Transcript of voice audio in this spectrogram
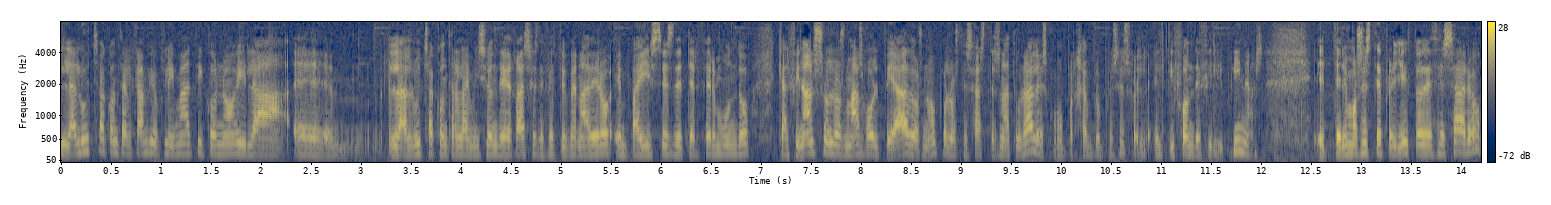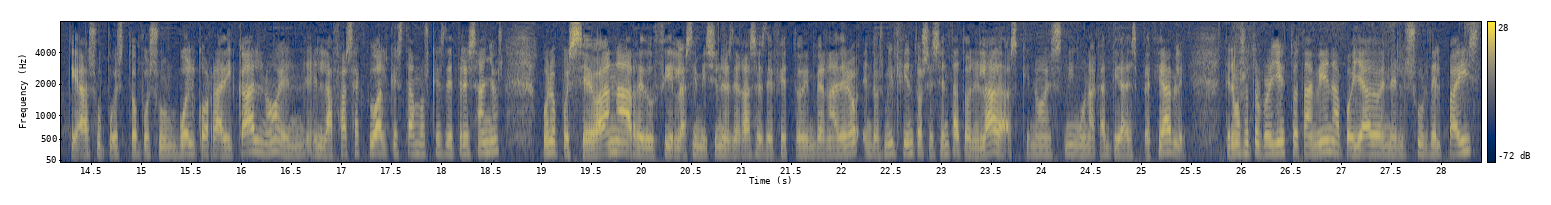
la lucha contra el cambio climático ¿no? y la, eh, la lucha contra la emisión de gases de efecto invernadero en países de tercer mundo que al final son los más golpeados ¿no? por los desastres naturales, como por ejemplo pues eso, el, tifón de Filipinas. Eh, tenemos este proyecto de Cesaro que ha supuesto pues un vuelco radical ¿no? en, en la fase actual que estamos, que es de tres años, bueno, pues se van a reducir las emisiones de gases de efecto invernadero en 2160 toneladas, que no es ninguna cantidad despreciable. Tenemos otro proyecto también apoyado en el sur del país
